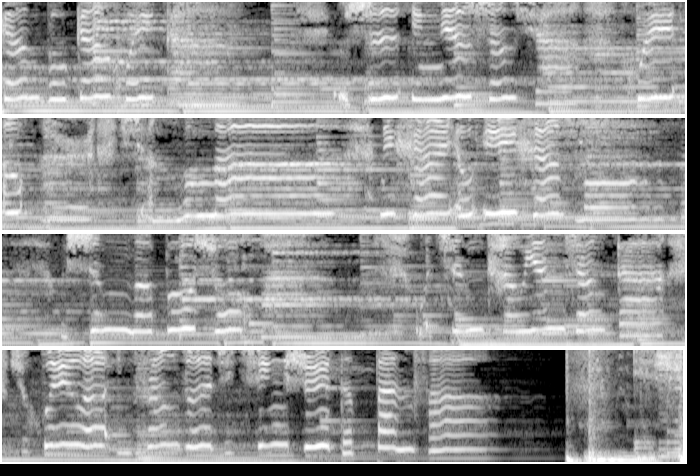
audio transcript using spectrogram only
敢不敢回答？有时一念盛夏，会偶尔想我吗？说话？我真讨厌长大，学会了隐藏自己情绪的办法。也许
